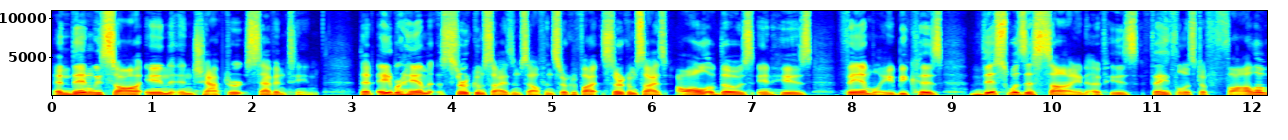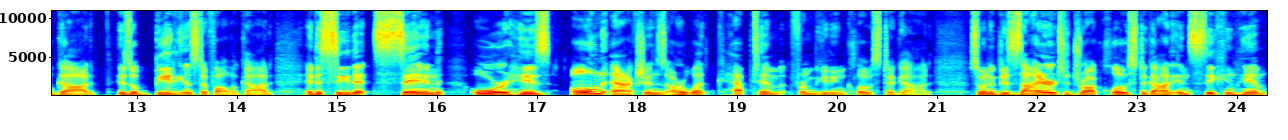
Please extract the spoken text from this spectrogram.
And then we saw in, in chapter 17 that Abraham circumcised himself and circumcised all of those in his family because this was a sign of his faithfulness to follow God, his obedience to follow God, and to see that sin or his own actions are what kept him from getting close to God. So, in a desire to draw close to God in seeking Him,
